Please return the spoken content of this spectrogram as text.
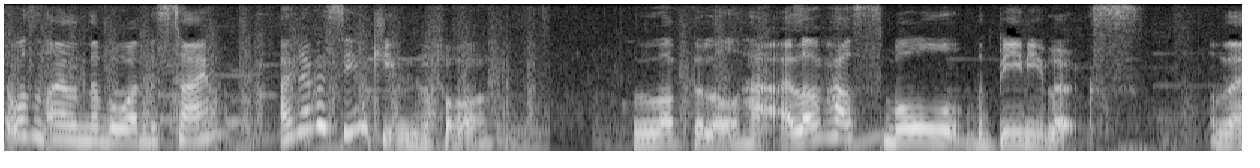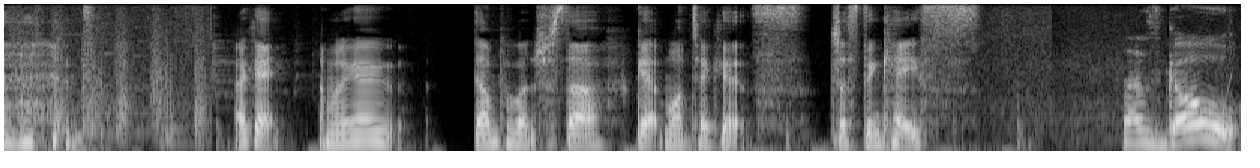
It wasn't island number one this time. I've never seen Keaton before. Love the little hat. I love how small the beanie looks on their head. Okay, I'm gonna go dump a bunch of stuff, get more tickets, just in case. Let's go!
